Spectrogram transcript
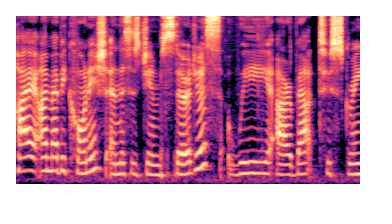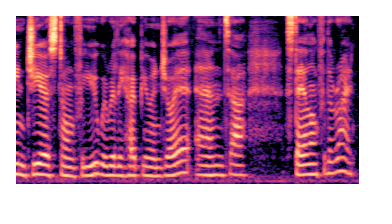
Hi, I'm Abbie Cornish, and this is Jim Sturgess. We are about to screen Geostorm for you. We really hope you enjoy it and uh, stay along for the ride.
